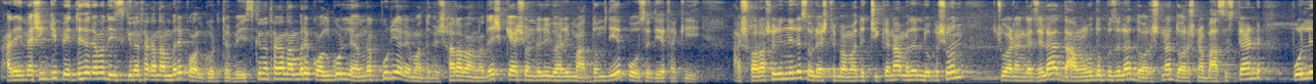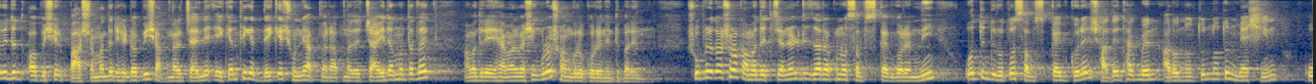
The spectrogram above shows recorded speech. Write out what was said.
আর এই মেশিনটি পেতে হলে আমাদের স্ক্রিনে থাকা নাম্বারে কল করতে হবে। স্ক্রিনে থাকা নাম্বারে কল করলে আমরা কুরিয়ারের মাধ্যমে সারা বাংলাদেশ ক্যাশ অন ডেলিভারির মাধ্যম দিয়ে পৌঁছে দিয়ে থাকি। আর সরাসরি নিলে চলে আসতে হবে আমাদের ঠিকানা, আমাদের লোকেশন চুয়াডাঙ্গা জেলা দামোহদ উপজেলা, দর্শনা দর্শনা বাস স্ট্যান্ড পল্লী বিদ্যুৎ অফিসের পাশে আমাদের হেড অফিস আপনারা চাইলে এখান থেকে দেখে শুনে আপনারা আপনাদের চাহিদা মোতাবেক আমাদের এই হ্যামার মেশিনগুলো সংগ্রহ করে নিতে পারেন। সুপ্রিয় দর্শক, আমাদের চ্যানেলটি যারা এখনও সাবস্ক্রাইব করেননি, অতি দ্রুত সাবস্ক্রাইব করে সাথে থাকবেন। আরও নতুন নতুন মেশিন ও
